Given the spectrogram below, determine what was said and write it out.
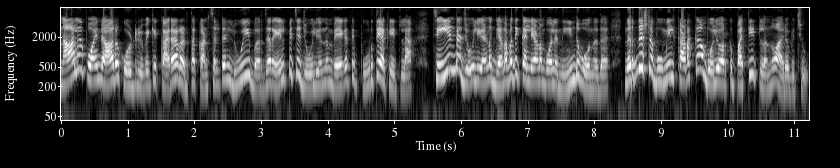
നാല് പോയിന്റ് ആറ് കോടി രൂപയ്ക്ക് കരാറെടുത്ത കൺസൾട്ടന്റ് ലൂയി ബർജർ ഏൽപ്പിച്ച ജോലിയൊന്നും വേഗത്തിൽ പൂർത്തിയാക്കിയിട്ടില്ല. ചെയ്യേണ്ട ജോലിയാണ് ഗണപതി കല്യാണം പോലെ നീണ്ടുപോകുന്നത്. നിർദ്ദിഷ്ട ഭൂമിയിൽ കടക്കാൻ പോലും അവർക്ക് പറ്റിയിട്ടില്ലെന്നും ആരോപിച്ചു.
